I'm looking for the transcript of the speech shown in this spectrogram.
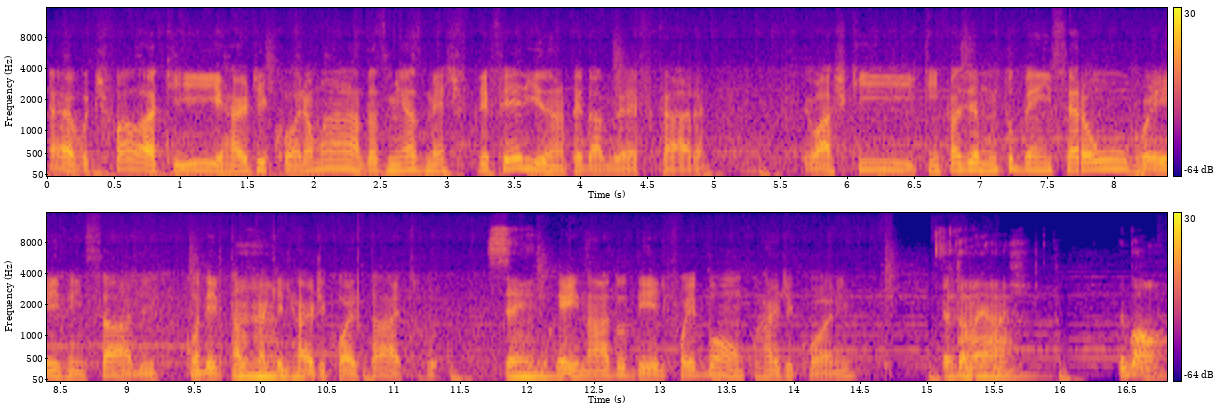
É, vou te falar que hardcore é uma das minhas matches preferidas na PWF, cara. Eu acho que quem fazia muito bem isso era o Raven, sabe? Quando ele tava com Uhum. aquele hardcore title. Sim, O reinado dele foi bom com o hardcore, hein? eu também acho. E bom,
